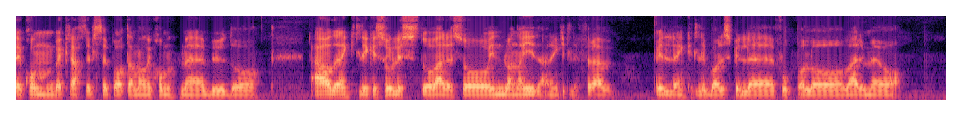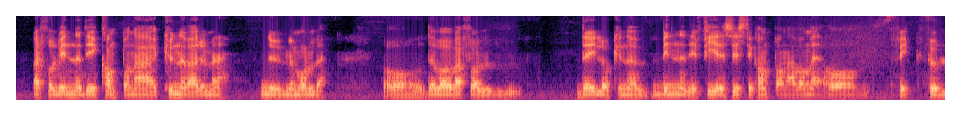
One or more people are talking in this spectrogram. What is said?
det kom bekreftelse på at de hadde kommet med bud. og Jeg hadde egentlig ikke så lyst til å være så innblanda i det, egentlig, for jeg vil egentlig bare spille fotball og være med og i hvert fall vinne de kampene jeg kunne være med nå med Molde. Og det var i hvert fall deilig å kunne vinne de fire siste kampene jeg var med og fikk full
